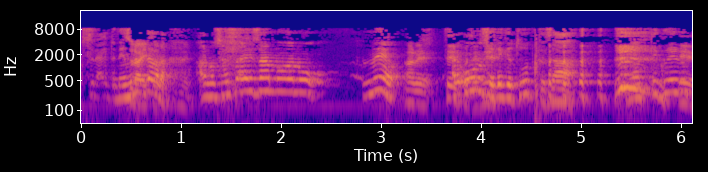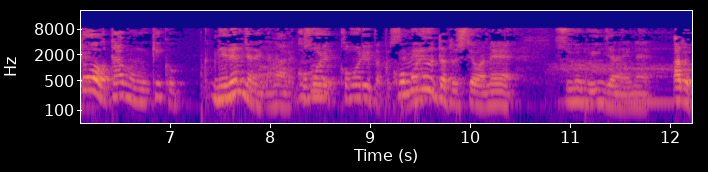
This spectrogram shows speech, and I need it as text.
辛いと眠れないだから、あの笹井さんのあのねあれあれ音声だけ撮ってさ やってくれると多分結構寝れるんじゃないかなあれ。子守子守歌として子ね守歌としてはねすごくいいんじゃないね。あと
